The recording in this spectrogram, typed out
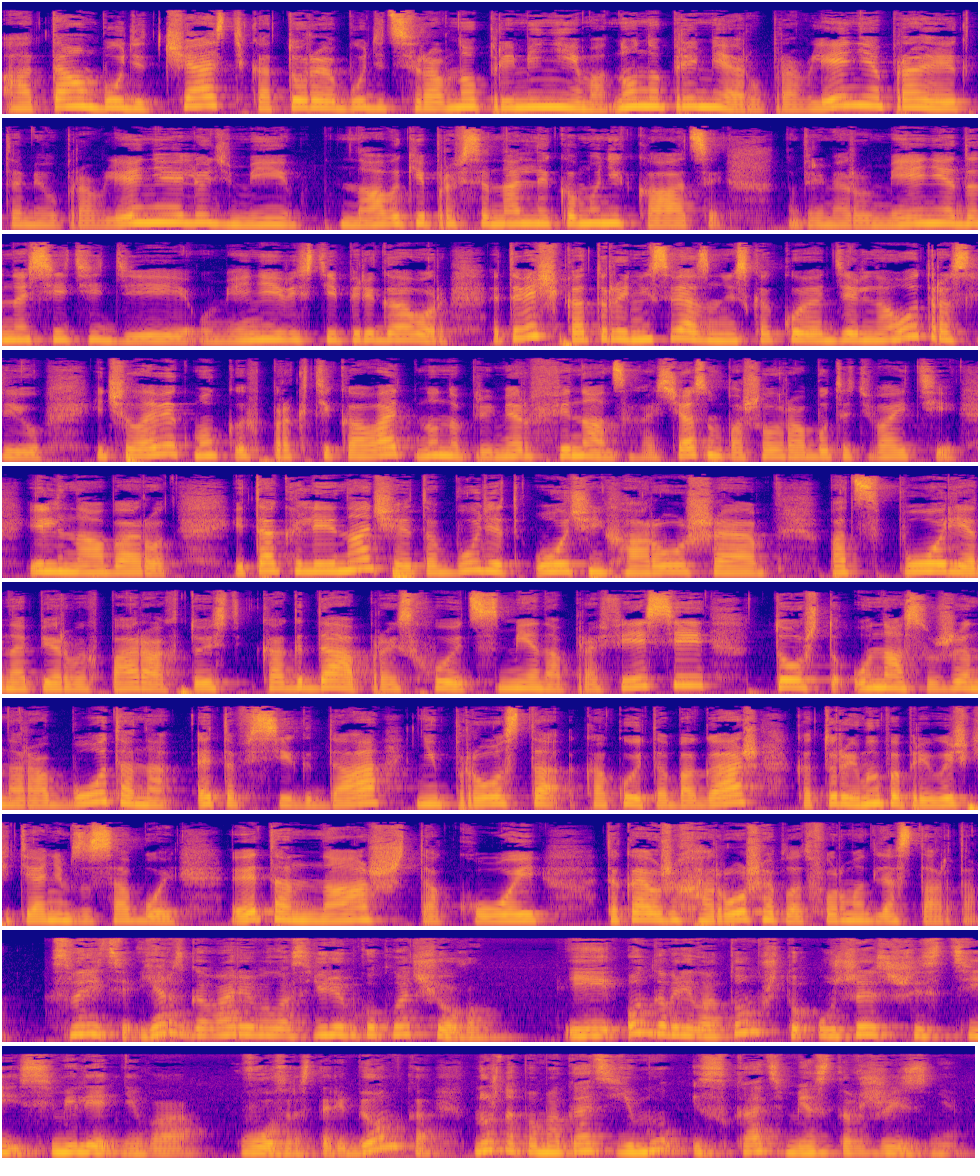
а там будет часть, которая будет все равно применима. Ну, например, управление проектами, управление людьми, навыки профессиональной коммуникации, например, умение доносить идеи, умение вести переговор. Это вещи, которые не связаны ни с какой отдельной отраслью, и человек мог их практиковать, ну, например, в финансах, а сейчас он пошел работать в IT или наоборот. И так или иначе это будет очень хорошее подспорье на первых порах. То есть, когда происходит смена профессии, то, что у нас уже наработано, это всегда не просто какой-то багаж, который мы по привычке тянем за собой. Это наш такой такой, такая уже хорошая платформа для старта. Смотрите, я разговаривала с Юрием Куклачевым, и он говорил о том, что уже с 6-7-летнего возраста ребенка нужно помогать ему искать место в жизни.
